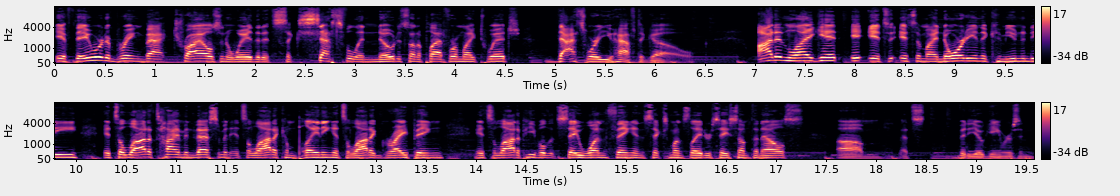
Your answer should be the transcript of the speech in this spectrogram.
if they were to bring back trials in a way that it's successful and noticed on a platform like Twitch, that's where you have to go. I didn't like it. it. It's it's a minority in the community. It's a lot of time investment. It's a lot of complaining. It's a lot of griping. It's a lot of people that say one thing and six months later say something else. Um, that's video gamers and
